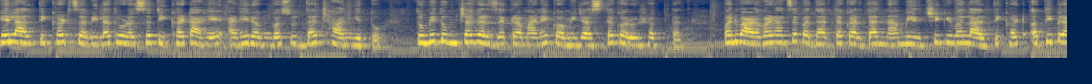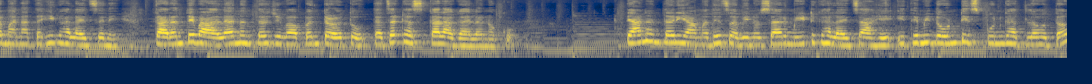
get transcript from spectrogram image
हे लाल तिखट चवीला थोडंसं तिखट आहे आणि रंगसुद्धा छान येतो. तुम्ही तुमच्या गरजेप्रमाणे कमी जास्त करू शकतात. पण वाळवणाचे पदार्थ करताना मिरची किंवा लाल तिखट अति प्रमाणातही घालायचे नाही कारण ते वाळल्यानंतर जेव्हा आपण तळतो त्याचा ठसका लागायला नको. त्यानंतर यामध्ये चवीनुसार मीठ घालायचं आहे. इथे मी दोन टीस्पून घातलं होतं.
